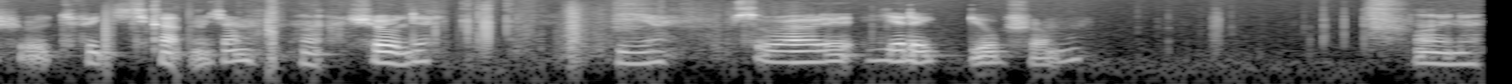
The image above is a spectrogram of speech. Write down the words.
Şu tüfekçi çıkartmayacağım. Ha, şöyle. İyi. Süvari gerek yok şu an. Aynen.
